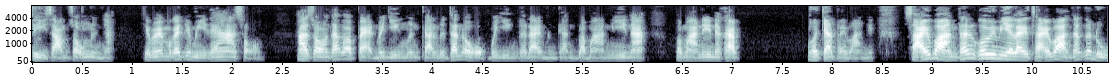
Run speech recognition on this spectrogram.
สี่สามสองหนึ่งอะใช่ไหมมันก็จะมีแค่ห้าสองห้าสองถ้าก็แปดมายิงเหมือนกันหรือท่านเอาหกมายิงก็ได้เหมือนกันประมาณนี้นะประมาณนี้นะครับก็จัดไปวันนี้สายหวานท่านก็ไม่มีอะไรสายหวานท่านก็ดู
